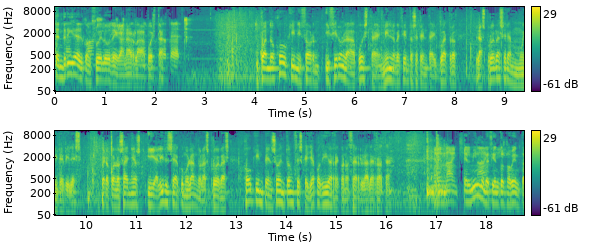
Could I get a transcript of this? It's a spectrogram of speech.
tendría el consuelo de ganar la apuesta. Cuando Hawking y Thorne hicieron la apuesta en 1974, las pruebas eran muy débiles. Pero con los años y al irse acumulando las pruebas, Hawking pensó entonces que ya podía reconocer la derrota. En 1990,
